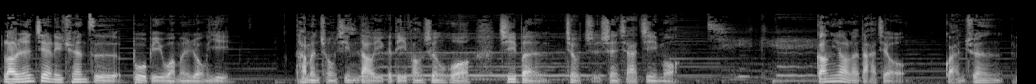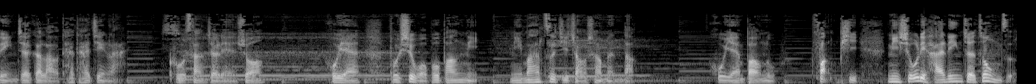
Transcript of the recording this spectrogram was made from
老人建立圈子不比我们容易，他们重新到一个地方生活，基本就只剩下寂寞。刚要了大酒，管春领着个老太太进来，哭丧着脸说：“胡言，不是我不帮你，你妈自己找上门的。”胡言暴怒。放屁！你手里还拎着粽子，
